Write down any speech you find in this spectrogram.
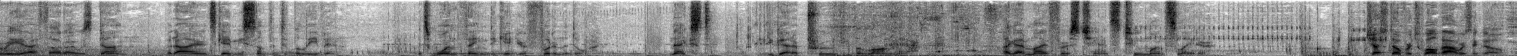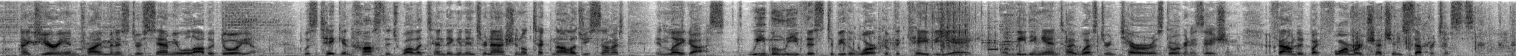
Korea, I thought I was done, but Irons gave me something to believe in. It's one thing to get your foot in the door. Next, you gotta prove you belong there. I got my first chance two months later. Just over 12 hours ago, Nigerian Prime Minister Samuel Abadoyo was taken hostage while attending an international technology summit in Lagos. We believe this to be the work of the KVA, a leading anti-Western terrorist organization founded by former Chechen separatists.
